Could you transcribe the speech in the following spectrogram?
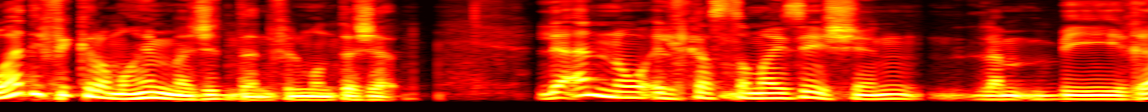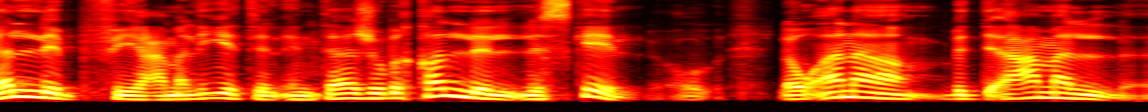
وهذه فكرة مهمة جدا في المنتجات لأنه ال customization لم بيغلب في عملية الإنتاج وبقلل ال scale. لو أنا بدي أعمل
